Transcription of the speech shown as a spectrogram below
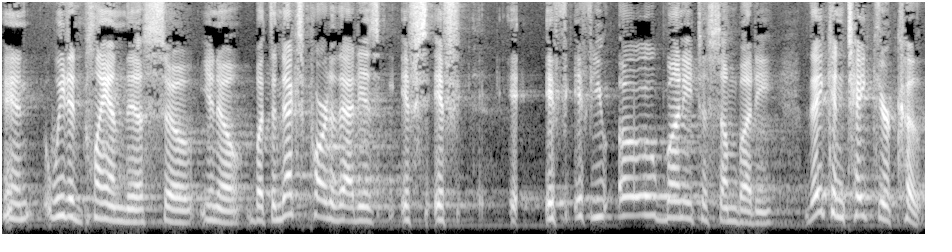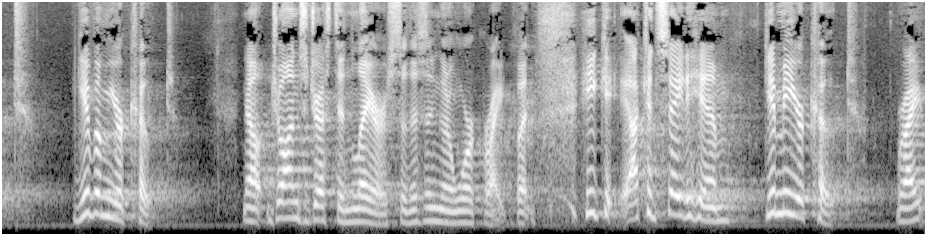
And we didn't plan this, so, you know, but the next part of that is if, if, if, if you owe money to somebody, they can take your coat. Give him your coat. Now, John's dressed in layers, so this isn't going to work right, but he, I could say to him, Give me your coat, right?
